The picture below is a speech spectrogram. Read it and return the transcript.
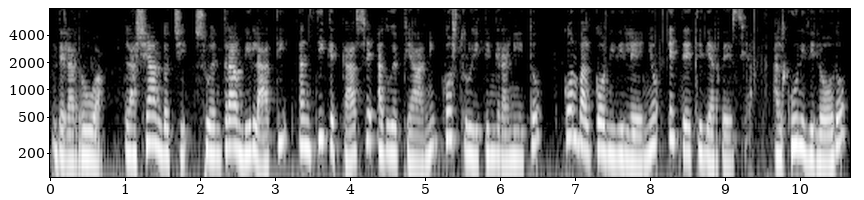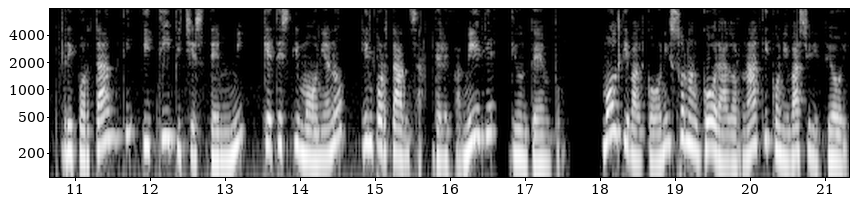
della Rua, lasciandoci su entrambi i lati antiche case a due piani costruite in granito con balconi di legno e tetti di ardesia, alcuni di loro riportanti i tipici stemmi che testimoniano l'importanza delle famiglie di un tempo. Molti balconi sono ancora adornati con i vasi di fiori,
